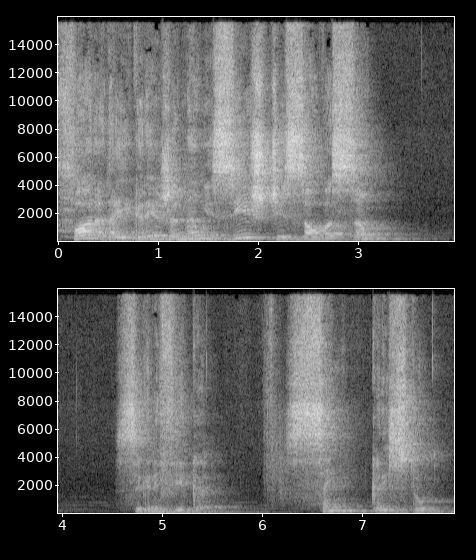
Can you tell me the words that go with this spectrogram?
fora da igreja não existe salvação, significa sem Cristo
